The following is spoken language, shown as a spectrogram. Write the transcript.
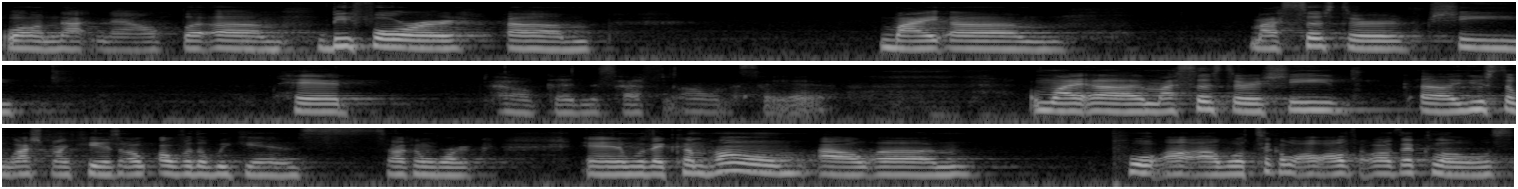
well, not now, but um, before um, my um, my sister, she had oh goodness, I, I don't want to say it. My uh, my sister, she uh, used to watch my kids o- over the weekends so I can work, and when they come home, I'll um, pull, I, I will take off all, all, all their clothes,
